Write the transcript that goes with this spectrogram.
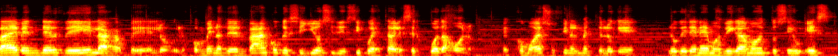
va a depender de, los, convenios del banco, qué sé yo, si, si puede establecer cuotas o no. Es como eso finalmente lo que, lo que tenemos, digamos, entonces es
